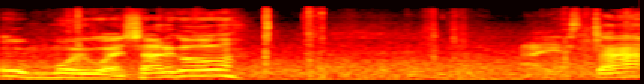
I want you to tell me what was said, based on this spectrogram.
Un muy buen sargo. Ahí está.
